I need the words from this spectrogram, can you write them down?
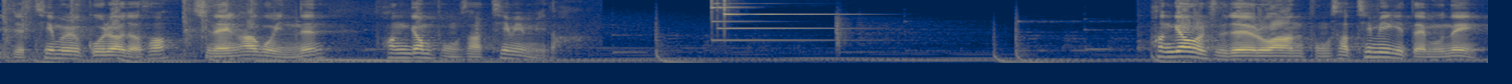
이제 팀을 꾸려져서 진행하고 있는 환경봉사팀입니다. 환경을 주제로 한 봉사팀이기 때문에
